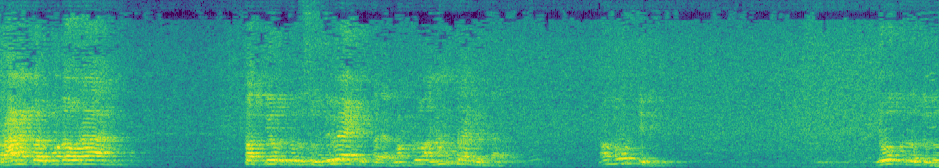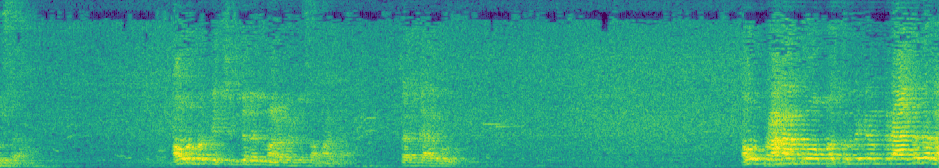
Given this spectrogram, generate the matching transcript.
ಪ್ರಾಣ ಕಳ್ಕೊಂಡವರ ಪತ್ನಿಯವರು ತುಲಸು ಮದುವೆ ಆಗಿರ್ತಾರೆ. ಮಕ್ಕಳು ಅನಾಥರಾಗಿರ್ತಾರೆ ನಾವು ನೋಡ್ತೀವಿ. ಯುವಕರು ತುಲಸ ಅವ್ರ ಬಗ್ಗೆ ಚಿಂತನೆ ಮಾಡಬೇಕು ಸಮಾಜ, ಸರ್ಕಾರಗಳು. ಅವ್ರು ಪ್ರಾಣಾಂತರ ವಾಪಸ್ ತರಲಿಕ್ಕೆ ಕಡೆ ಆಗದಲ್ಲ.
